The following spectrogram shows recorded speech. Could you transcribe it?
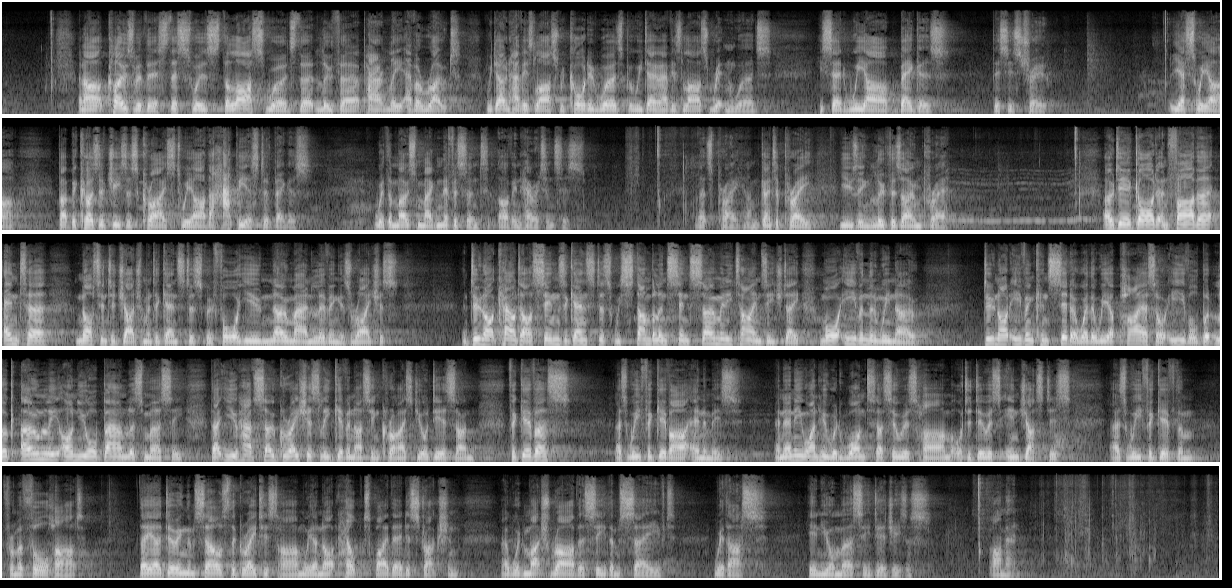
And I'll close with this. This was the last words that Luther apparently ever wrote. We don't have his last recorded words, but we do have his last written words. He said, We are beggars. This is true. Yes, we are. But because of Jesus Christ, we are the happiest of beggars with the most magnificent of inheritances. Let's pray. I'm going to pray using Luther's own prayer. O dear God and Father, enter not into judgment against us. Before you, no man living is righteous. And do not count our sins against us. We stumble and sin so many times each day, more even than we know. Do not even consider whether we are pious or evil, but look only on your boundless mercy that you have so graciously given us in Christ, your dear Son. Forgive us as we forgive our enemies, and anyone who would want us to do us harm or to do us injustice, as we forgive them from a full heart. They are doing themselves the greatest harm. We are not helped by their destruction and would much rather see them saved with us in your mercy, dear Jesus. Amen.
